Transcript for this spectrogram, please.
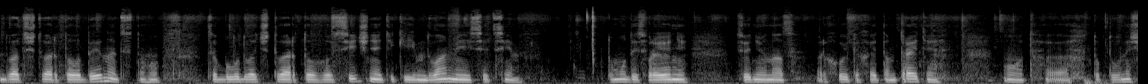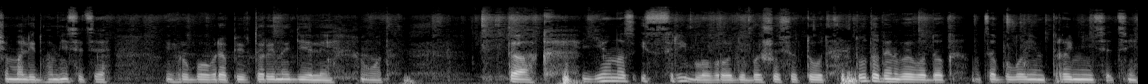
24.11. Це було 24 січня, тільки їм 2 місяці. Тому десь в районі сьогодні у нас, рахуйте, хай там третє. От, е, тобто вони ще малі 2 місяці і, грубо говоря, півтори неділі. От. Так, є у нас із срібла, вроді би, щось отут. Тут один виводок, оце було їм 3 місяці.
